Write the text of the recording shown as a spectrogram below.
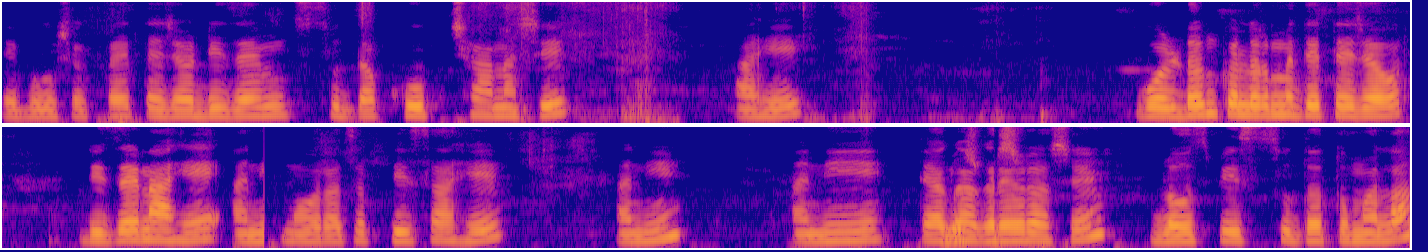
हे बघू शकताय. त्याच्यावर डिझाईन सुद्धा खूप छान अशी आहे. गोल्डन कलरमध्ये त्याच्यावर डिझाईन आहे आणि मोराचं पीस आहे आणि आणि त्या. घागऱ्यावर असे ब्लाऊज पीस सुद्धा तुम्हाला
